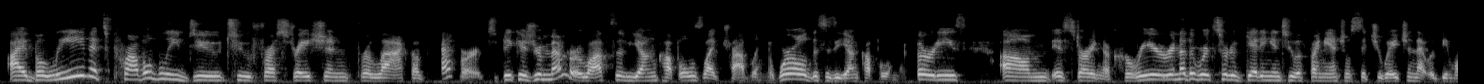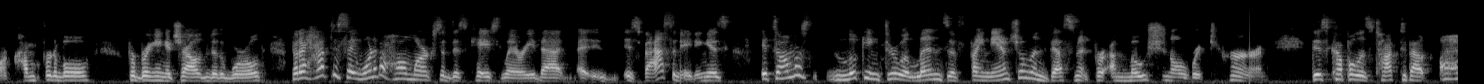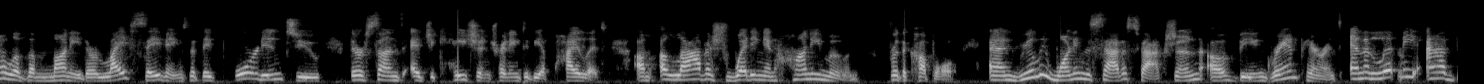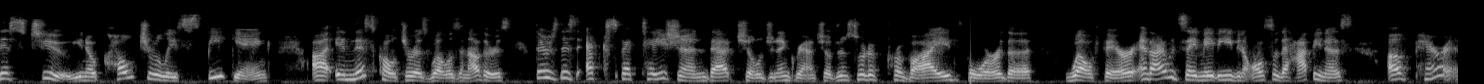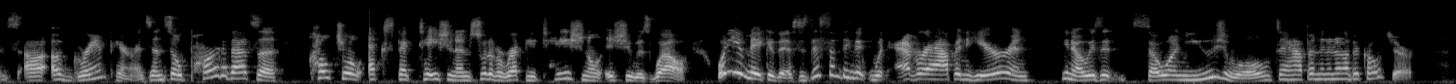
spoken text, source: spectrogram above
I believe it's probably due to frustration for lack of effort. Because remember, lots of young couples like traveling the world. This is a young couple in their 30s, um, is starting a career. In other words, sort of getting into a financial situation that would be more comfortable for bringing a child into the world. But I have to say, one of the hallmarks of this case, Larry, that uh, fascinating is it's almost looking through a lens of financial investment for emotional return. This couple has talked about all of the money, their life savings that they poured into their son's education, training to be a pilot, um, a lavish wedding and honeymoon for the couple, and really wanting the satisfaction of being grandparents. And then let me add this too, you know, culturally speaking, uh, in this culture as well as in others, there's this expectation that children and grandchildren sort of provide for the welfare and I would say maybe even also the happiness of parents, uh, of grandparents. And so part of that's a cultural expectation and sort of a reputational issue as well. What do you make of this? Is this something that would ever happen here? And, you know, is it so unusual to happen in another culture?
